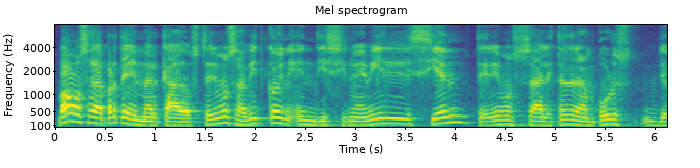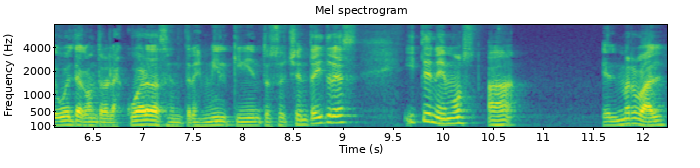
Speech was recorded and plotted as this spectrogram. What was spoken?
vamos a la parte de mercados. Tenemos a Bitcoin en 19.100, tenemos al Standard Poor's de vuelta contra las cuerdas en 3.583 y tenemos a el Merval.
